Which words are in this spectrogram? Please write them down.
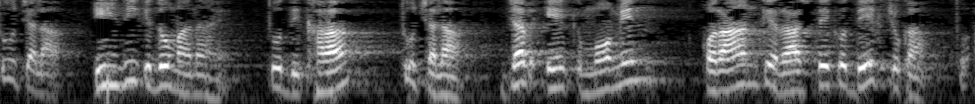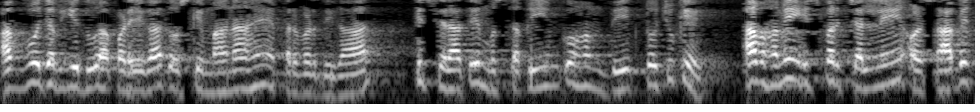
तू चला। ईहदी के दो माना है। तू दिखा, तू चला। जब एक मोमिन कुरान के रास्ते को देख चुका तो अब वो जब ये दुआ पड़ेगा तो उसके माना है, परवरदिगार इस सिराते मुस्तकीम को हम देख तो चुके। अब हमें इस पर चलने और साबित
